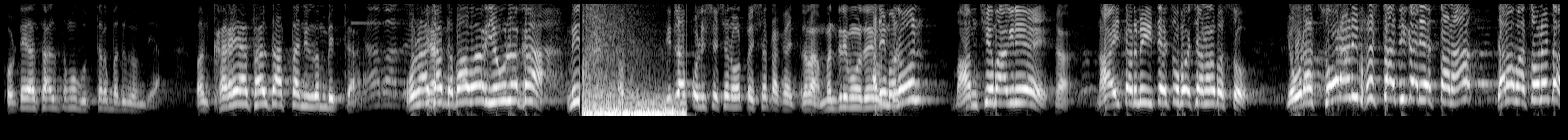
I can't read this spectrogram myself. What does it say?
खोटे असाल तर मग उत्तर बदलून द्या. पण खरे असाल तर आता निलंबित करा. कोणाच्या दबावावर येऊ नका. मी तिथल्या पोलीस स्टेशनवर पैसे टाकायचे. चला मंत्री महोदय आणि म्हणून आमची मागणी आहे. नाहीतर मी इथेच उपोषणाला बसतो. एवढा चोर आणि भ्रष्ट अधिकारी असताना त्याला वाचवण्याचा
